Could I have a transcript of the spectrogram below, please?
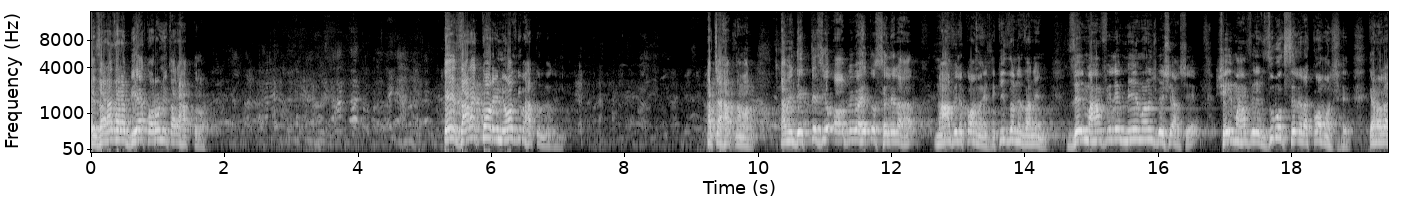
এই যারা যারা বিয়ে করনি, তারা হাত তোলো। এ, যারা করেনি অজকে হাত তুলবে কেন? আচ্ছা হাত নামান। আমি দেখতেছি অবিবাহিত ছেলেরা মাহফিলে কম আসে কি জন্য জানেন? যেই মাহফিলে মেয়ে মানুষ বেশি আসে, সেই মাহফিলের যুবক ছেলেরা কম আসে। কেন ওরা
